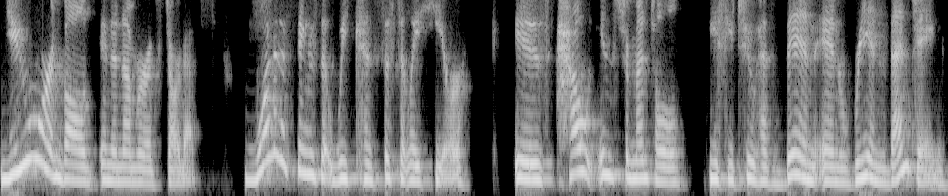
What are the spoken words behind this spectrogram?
you were involved in a number of startups. One of the things that we consistently hear is how instrumental EC2 has been in reinventing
